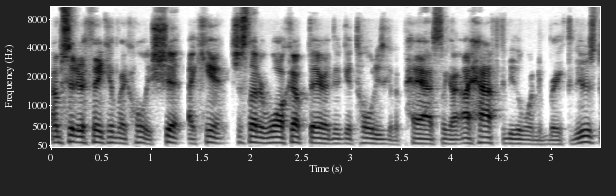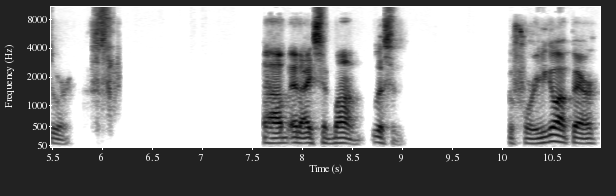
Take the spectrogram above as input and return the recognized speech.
I'm sitting there thinking like, holy shit, I can't just let her walk up there and then get told he's gonna pass. Like I, I have to be the one to break the news to her. Um, and I said, Mom, listen, before you go up there,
